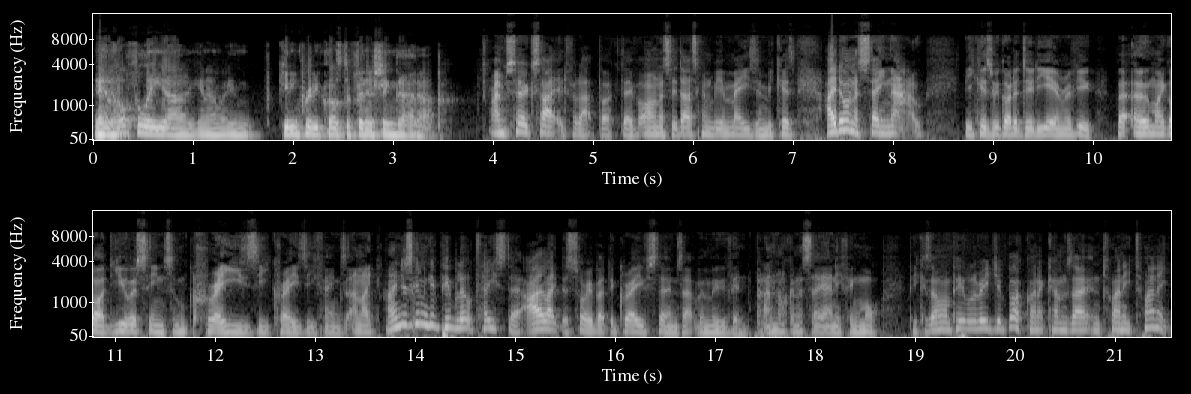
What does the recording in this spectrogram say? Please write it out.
and hopefully, uh, you know, I'm getting pretty close to finishing that up. I'm so excited for that book, Dave. Honestly, that's going to be amazing because I don't want to say now because we've got to do the year in review. But oh my God, you have seen some crazy, crazy things. And like, I'm just going to give people a little taster. I like the story about the gravestones that were moving, but I'm not going to say anything more because I want people to read your book when it comes out in 2020.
